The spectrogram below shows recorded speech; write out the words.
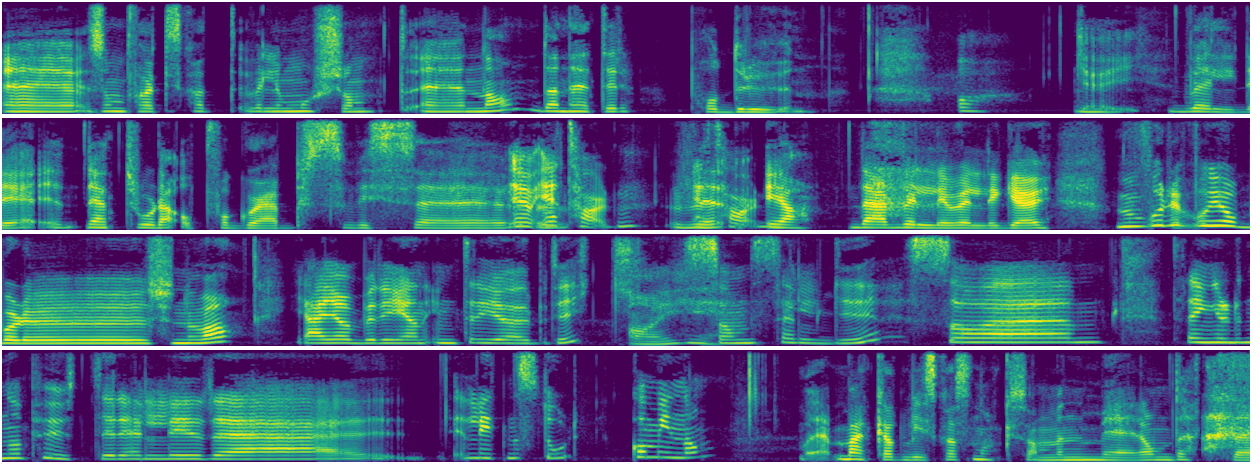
eh, som faktisk har et veldig morsomt eh, navn. Den heter På druen. Gøy. Veldig Jeg tror det er up for grabs hvis eh, Jeg, jeg tar den. Jeg tar den. Ja, det er veldig, veldig gøy. Men hvor, hvor jobber du, Sunniva? Jeg jobber i en interiørbutikk Oi. som selger. Så eh, trenger du noen puter eller eh, en liten stol, kom innom. Jeg merker at vi skal snakke sammen mer om dette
